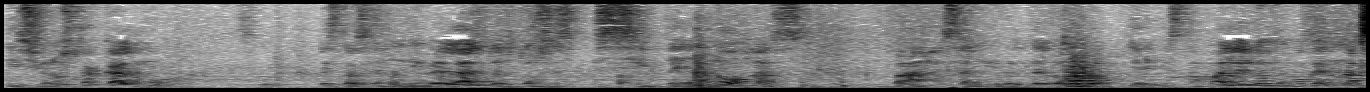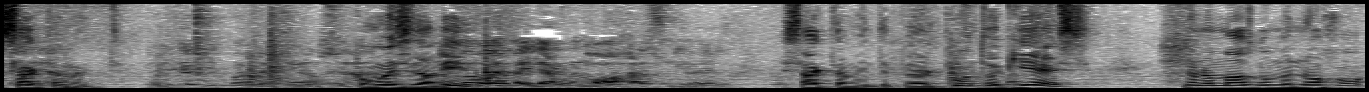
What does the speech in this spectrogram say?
Y si uno está calmo, estás en un nivel alto. Entonces, si te enojas, bajas al nivel del otro y ahí está mal. Es lo mismo que en una pelea. Exactamente. Cualquier tipo de pelea. O sea, ¿Cómo dice David? No me voy a pelear porque no voy a bajar a su nivel. Exactamente. Pero el punto aquí es, no nomás no me enojo,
